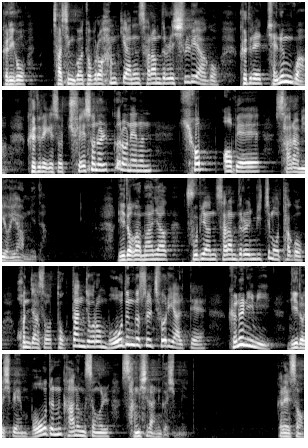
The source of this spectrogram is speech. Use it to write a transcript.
그리고 자신과 더불어 함께하는 사람들을 신뢰하고 그들의 재능과 그들에게서 최선을 끌어내는 협업의 사람이어야 합니다. 리더가 만약 주변 사람들을 믿지 못하고 혼자서 독단적으로 모든 것을 처리할 때 그는 이미 리더십의 모든 가능성을 상실하는 것입니다. 그래서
